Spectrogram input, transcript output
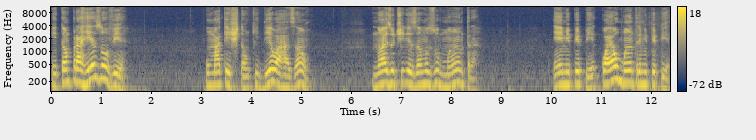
Então, para resolver uma questão que deu a razão, nós utilizamos o mantra MPP. Qual é o mantra MPP?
